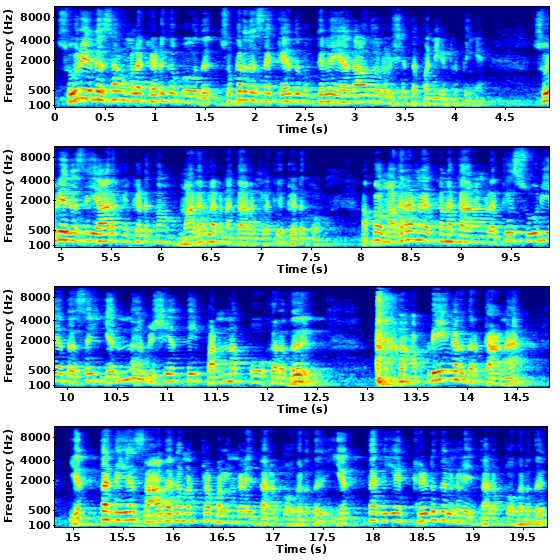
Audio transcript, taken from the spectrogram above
சூரிய தசை உங்களை கெடுக்க போகுது. சுக்கரதசை கேது புக்தியில் ஏதாவது ஒரு விஷயத்த பண்ணிக்கிட்டு இருப்பீங்க. சூரிய தசை யாருக்கு கெடுக்கும்? மகர லக்னக்காரங்களுக்கு கெடுக்கும். அப்ப மகர லக்னக்காரங்களுக்கு சூரிய தசை என்ன விஷயத்தை பண்ண போகிறது? அப்படிங்கிறதற்கான எத்தகைய சாதகமற்ற பலன்களை தரப்போகிறது? எத்தகைய கெடுதல்களை தரப்போகிறது?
